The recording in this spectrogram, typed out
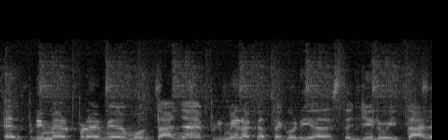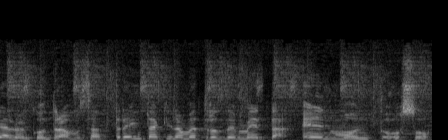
El primer premio de montaña de primera categoría de este Giro Italia lo encontramos a 30 kilómetros de meta en Montoso.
